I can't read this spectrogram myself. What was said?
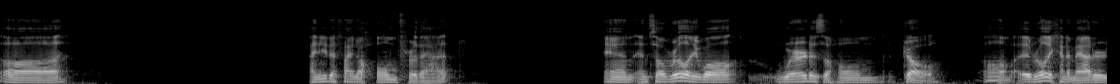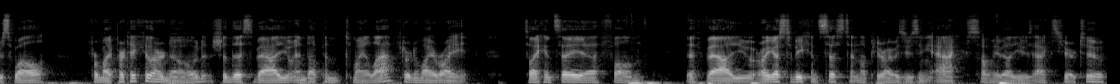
uh, I need to find a home for that. And and so really, well, where does the home go? Um, it really kind of matters, well, for my particular node, should this value end up in, to my left or to my right? So I can say if um, if value, or I guess to be consistent, up here I was using x, so maybe I'll use x here too.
